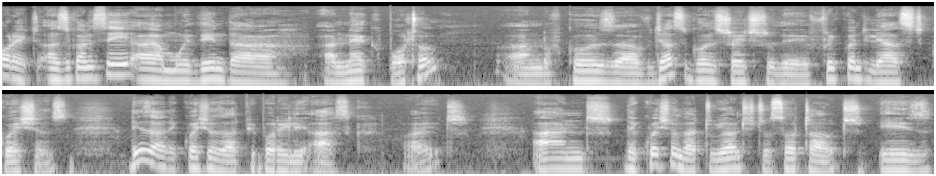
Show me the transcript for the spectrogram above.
all right as you can see i am within the uh, NEC portal. And of course i've just gone straight to the frequently asked questions. These are the questions that people really ask right? And the question that we want to sort out is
